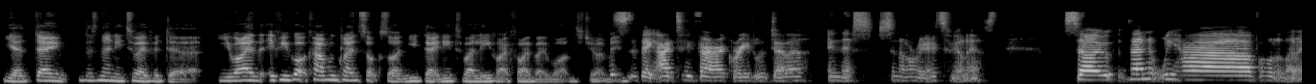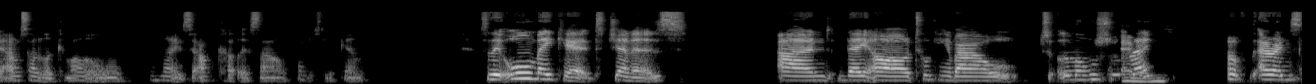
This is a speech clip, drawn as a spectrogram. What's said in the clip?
Yeah, don't. There's no need to overdo it. You either if you've got Calvin Klein socks on, you don't need to wear Levi 501s. Do you know what I mean? This is the thing. I, to be fair, I agreed with Della in this scenario, to be honest. So then we have. Hold on, let me. I'm just having a look at my little notes. I'll cut this out. I'm just looking. So they all make it to Jenna's, and they are talking about lingerie. Erin. Oh, Erin's.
